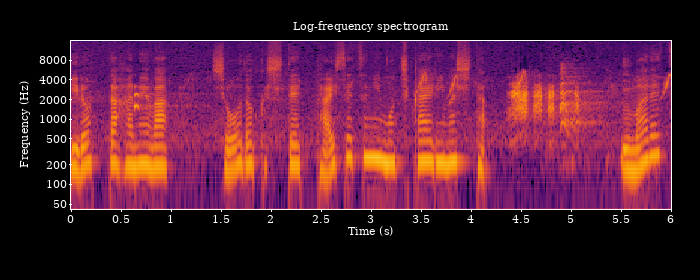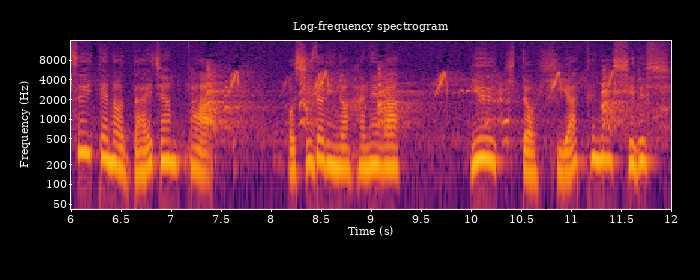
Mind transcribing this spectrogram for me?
拾った羽は消毒して大切に持ち帰りました。生まれついての大ジャンパー。オシドリの羽は勇気と飛躍の印。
